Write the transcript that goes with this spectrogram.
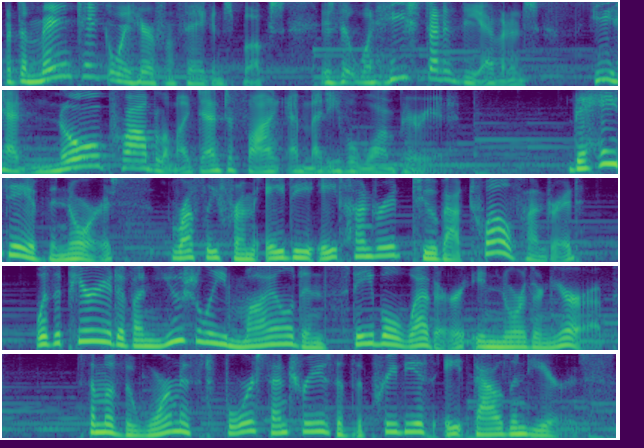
but the main takeaway here from Fagan's books is that when he studied the evidence, he had no problem identifying a medieval warm period. The heyday of the Norse, roughly from AD 800 to about 1200, was a period of unusually mild and stable weather in Northern Europe, some of the warmest four centuries of the previous 8,000 years.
